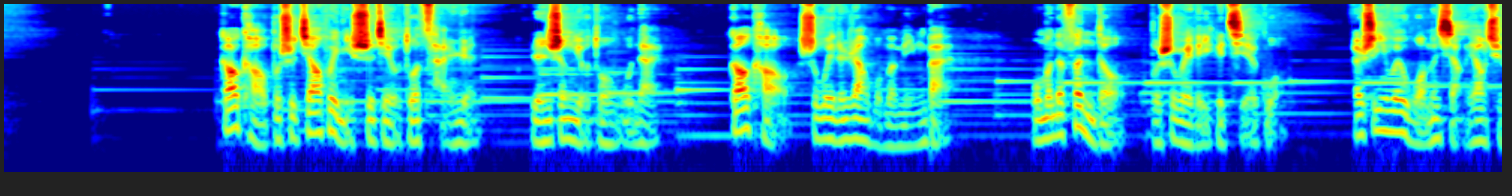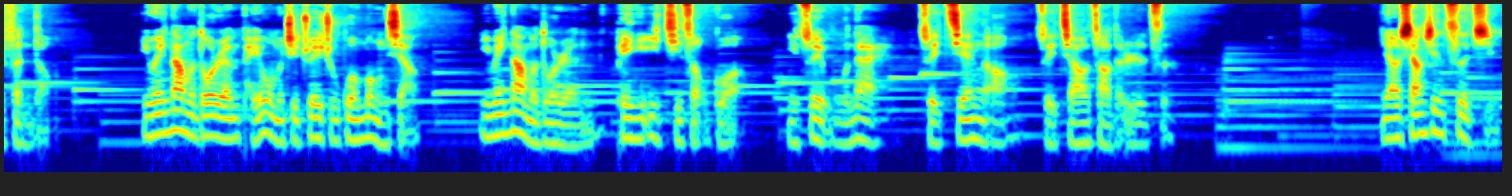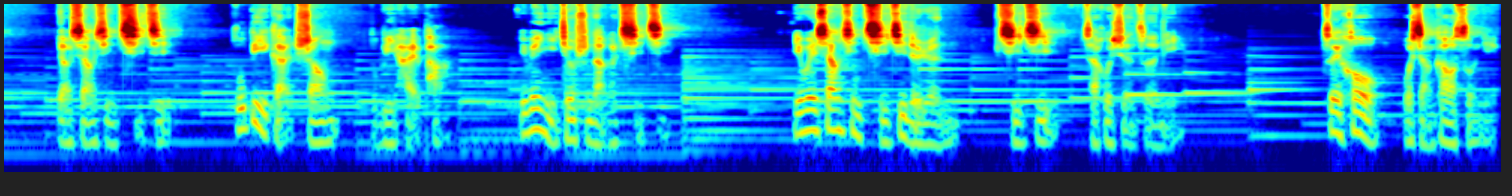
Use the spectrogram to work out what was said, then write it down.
高考不是教会你世界有多残忍，人生有多无奈，高考是为了让我们明白，我们的奋斗不是为了一个结果，而是因为我们想要去奋斗，因为那么多人陪我们去追逐过梦想，因为那么多人陪你一起走过你最无奈、最煎熬、最焦躁的日子。你要相信自己，要相信奇迹。不必感伤，不必害怕，因为你就是那个奇迹。因为相信奇迹的人，奇迹才会选择你。最后，我想告诉你，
